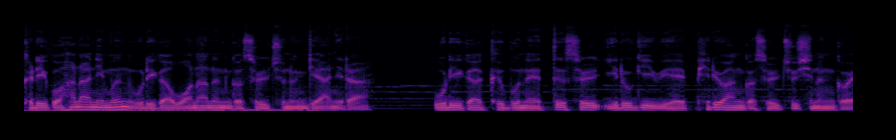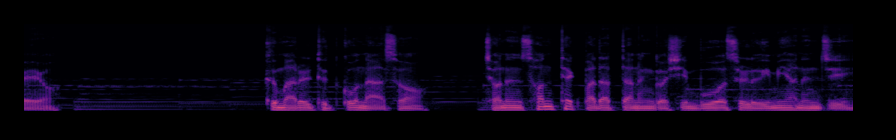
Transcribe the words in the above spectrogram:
그리고 하나님은 우리가 원하는 것을 주는 게 아니라 우리가 그분의 뜻을 이루기 위해 필요한 것을 주시는 거예요. 그 말을 듣고 나서 저는 선택받았다는 것이 무엇을 의미하는지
